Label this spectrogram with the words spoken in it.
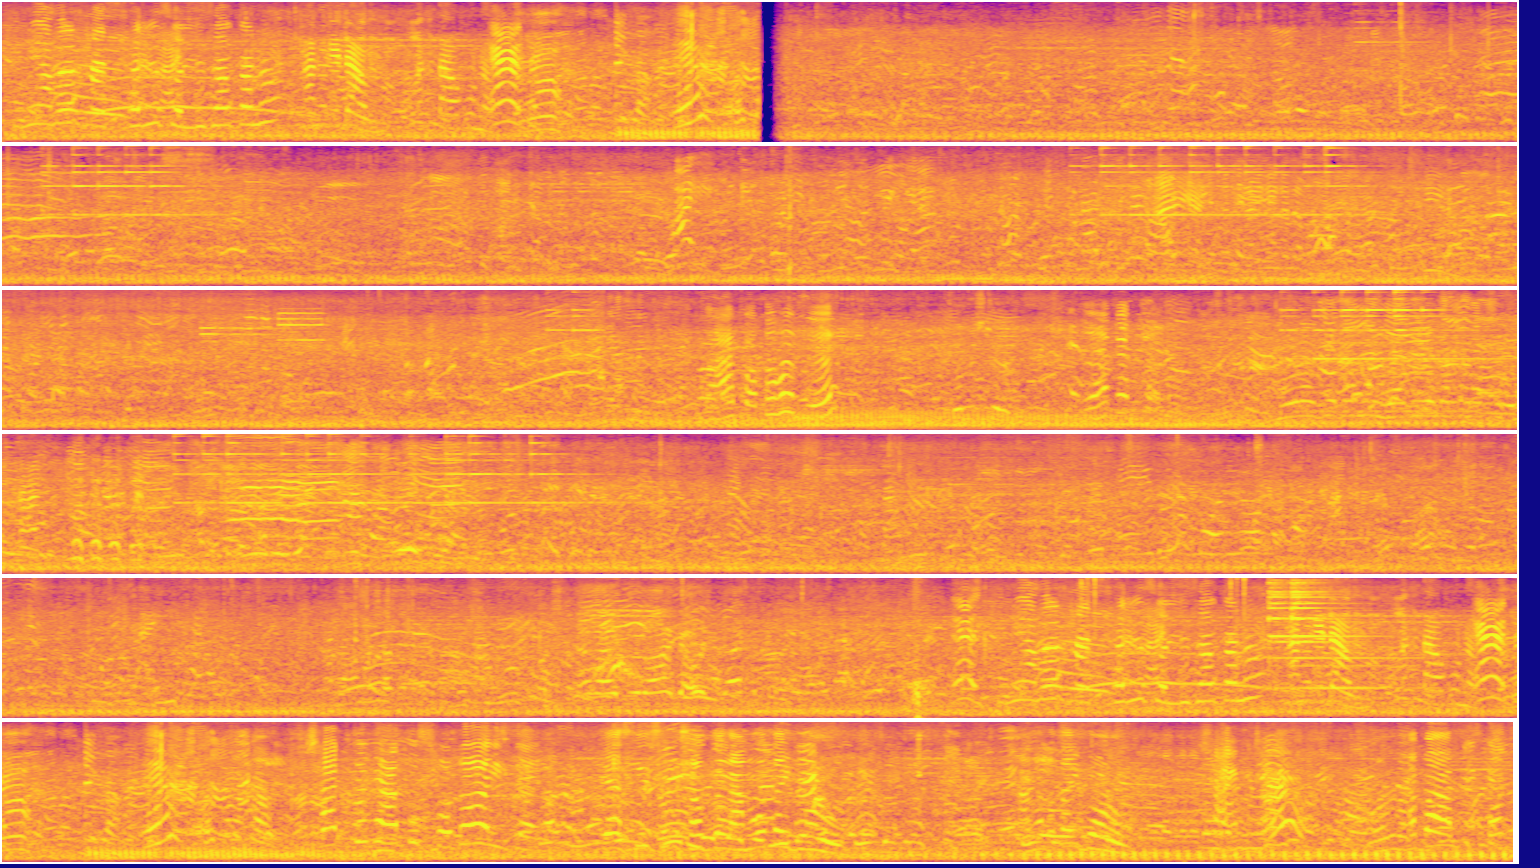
তুমি আমার হাত ছাড়িয়ে চল্লি যাও কেন এই, আর আমার হাত ধরে চল্লিশ যাও কেন দাও ষাট টাকা এত ছোট হয়ে যায় সব জায়গায় আমারটাই বড় বড় পঞ্চাশ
